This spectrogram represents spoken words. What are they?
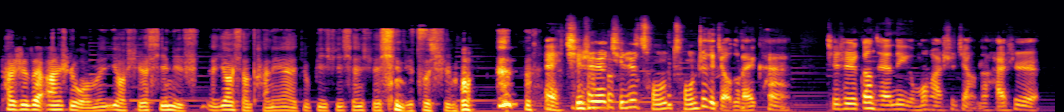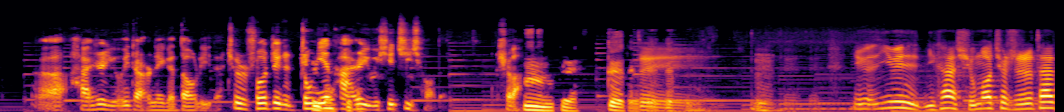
他是在暗示我们要学心理师，要想谈恋爱就必须先学心理咨询吗？哎，其实其实从从这个角度来看，其实刚才那个魔法师讲的还是，呃，还是有一点儿那个道理的，就是说这个中间它还是有一些技巧的，是吧？嗯，对对对对对，嗯对对，因为因为你看熊猫确实他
